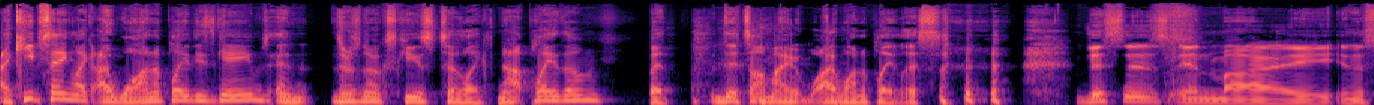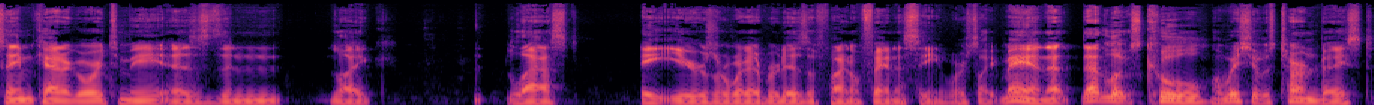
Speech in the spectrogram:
I keep saying like I want to play these games and there's no excuse to like not play them, but it's on my I want to play list. This is in my in the same category to me as the like last eight years or whatever it is of Final Fantasy, where it's like, man, that that looks cool. I wish it was turn based.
